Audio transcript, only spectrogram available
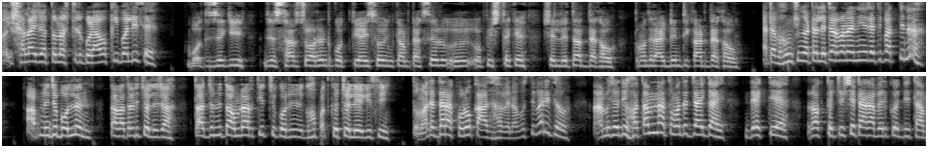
ওই শালাই যত নষ্টের গোড়াও কি বলিছে? বলতেছে কি যে সার্চ ওয়ারেন্ট করতে আইসো ইনকাম ট্যাক্সের অফিস থেকে সেই লেটার দেখাও। তোমাদের আইডেন্টি কার্ড দেখাও। একটা ভংসুং একটা লেটার বানিয়ে নিয়ে যেতে পারতি না? আপনি যে বললেন তাড়াতাড়ি চলে যা তার জন্য তো আমরা আর কিচ্ছু করিনি ঘপাত করে চলে গেছি। তোমাদের দ্বারা কোনো কাজ হবে না বুঝতে পারিস আমি যদি হতাম না তোমাদের জায়গায় দেখতে রক্ত চুষে টাকা বের করে দিতাম।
